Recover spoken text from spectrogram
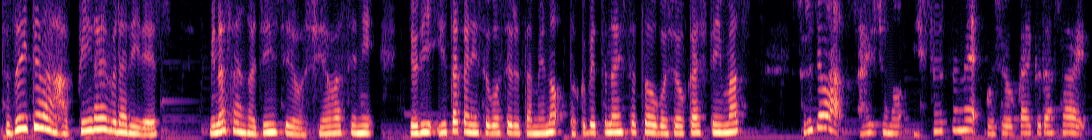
続いてはハッピーライブラリーです。皆さんが人生を幸せにより豊かに過ごせるための特別な一冊をご紹介しています。それでは最初の一冊目ご紹介ください。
